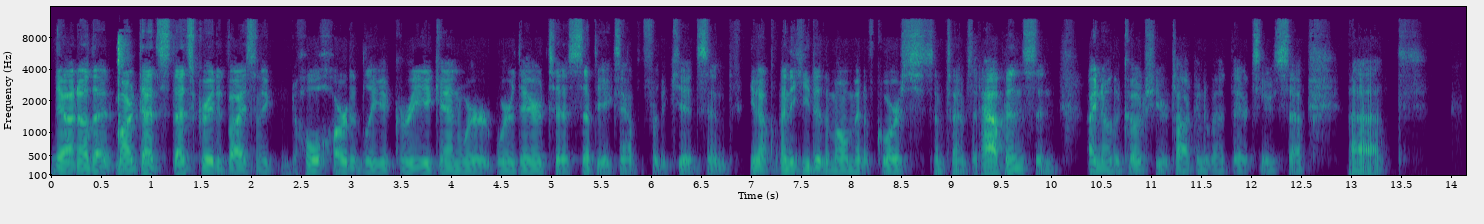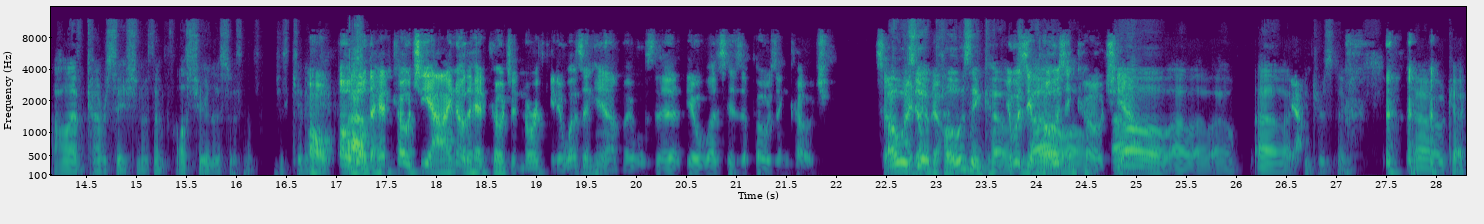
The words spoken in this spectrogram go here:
Yeah, I know that, Mark. That's that's great advice, and I wholeheartedly agree. Again, we're we're there to set the example for the kids, and you know, in the heat of the moment, of course, sometimes it happens. And I know the coach you're talking about there too. So, uh, I'll have a conversation with him. I'll share this with him. Just kidding. Oh, oh well, Um, the head coach. Yeah, I know the head coach at Northgate. It wasn't him. It was the it was his opposing coach. So oh, it was the know. opposing coach. It was the opposing Oh, coach. Yeah. Oh, oh, oh, oh. Oh, Yeah. interesting. Oh, okay.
